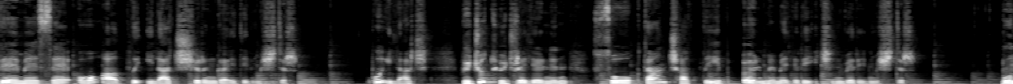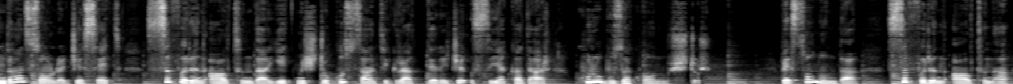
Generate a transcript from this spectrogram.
DMSO adlı ilaç şırınga edilmiştir. Bu ilaç vücut hücrelerinin soğuktan çatlayıp ölmemeleri için verilmiştir. Bundan sonra ceset sıfırın altında 79 santigrat derece ısıya kadar kuru buza konmuştur. Ve sonunda sıfırın altına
